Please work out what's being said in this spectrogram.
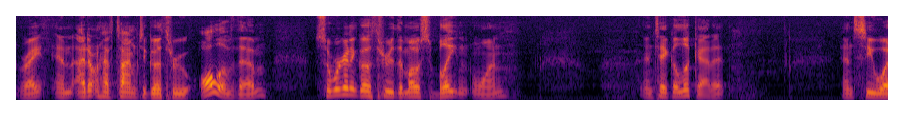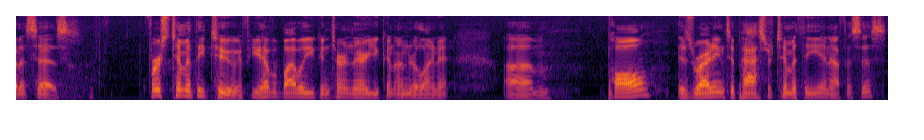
Right? And I don't have time to go through all of them, so we're going to go through the most blatant one and take a look at it and see what it says. 1 Timothy 2. If you have a Bible, you can turn there, you can underline it. Um, Paul is writing to Pastor Timothy in Ephesus,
